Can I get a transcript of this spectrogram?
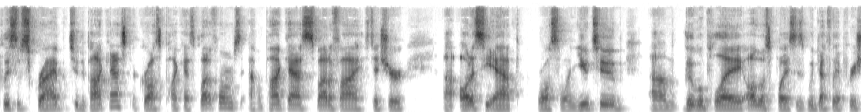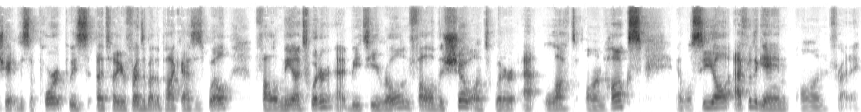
Please subscribe to the podcast across podcast platforms Apple Podcasts, Spotify, Stitcher, uh, Audacy app. We're also on YouTube, um, Google Play, all those places. We definitely appreciate the support. Please uh, tell your friends about the podcast as well. Follow me on Twitter at BT Roll and follow the show on Twitter at Locked On Hawks. And we'll see y'all after the game on Friday.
